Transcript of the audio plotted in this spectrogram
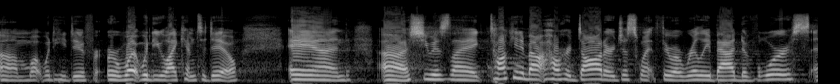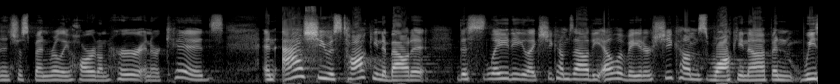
um, what would he do for, or what would you like him to do? And uh, she was like talking about how her daughter just went through a really bad divorce and it's just been really hard on her and her kids. And as she was talking about it, this lady, like she comes out of the elevator, she comes walking up and we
